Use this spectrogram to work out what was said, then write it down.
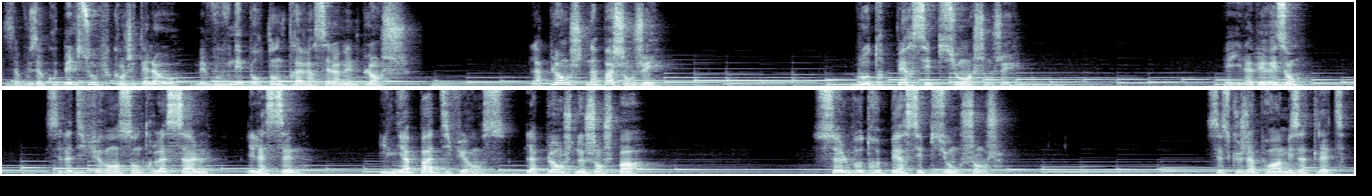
ça vous a coupé le souffle quand j'étais là-haut, mais vous venez pourtant de traverser la même planche. La planche n'a pas changé. Votre perception a changé. Et il avait raison. C'est la différence entre la salle et la scène. Il n'y a pas de différence. La planche ne change pas. Seule votre perception change. C'est ce que j'apprends à mes athlètes.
